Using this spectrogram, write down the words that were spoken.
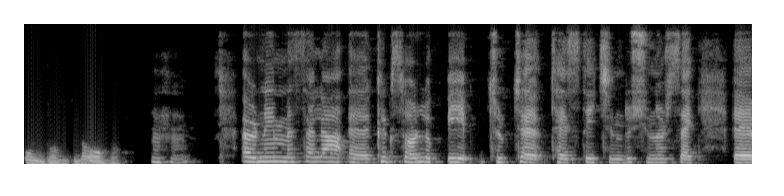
umduğum gibi oldu. Hı hı. Örneğin mesela e, 40 soruluk bir Türkçe testi için düşünürsek e,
